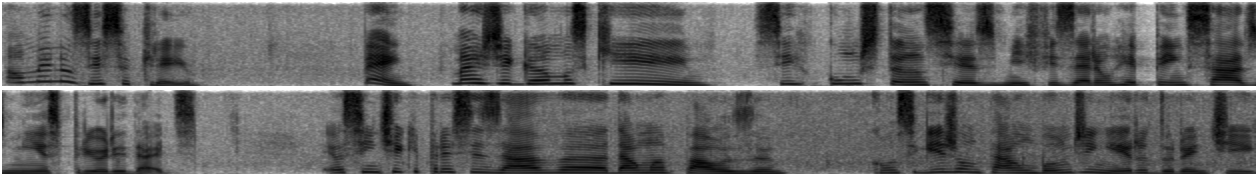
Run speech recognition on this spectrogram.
Ao menos isso eu creio. Bem, mas digamos que circunstâncias me fizeram repensar as minhas prioridades. Eu senti que precisava dar uma pausa. Consegui juntar um bom dinheiro durante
